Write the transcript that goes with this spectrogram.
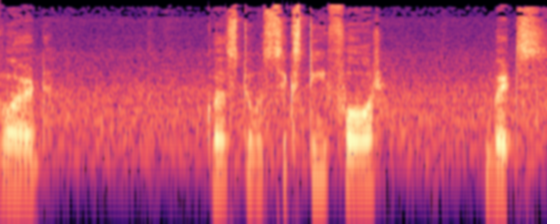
word equals to 64 bits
